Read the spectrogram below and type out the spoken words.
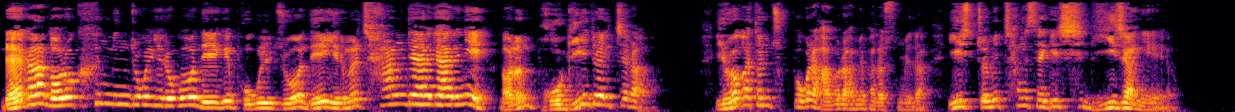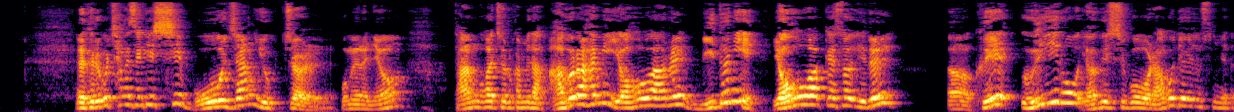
내가 너로 큰 민족을 이루고 네게 복을 주어 네 이름을 창대하게 하리니 너는 복이 될지라. 이와 같은 축복을 아브라함이 받았습니다. 이 시점이 창세기 12장이에요. 그리고 창세기 15장 6절 보면은요. 다음과 같이 기록합니다. 아브라함이 여호와를 믿으니 여호와께서 이를 어, 그의 의로 여기시고라고 되어 있습니다.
